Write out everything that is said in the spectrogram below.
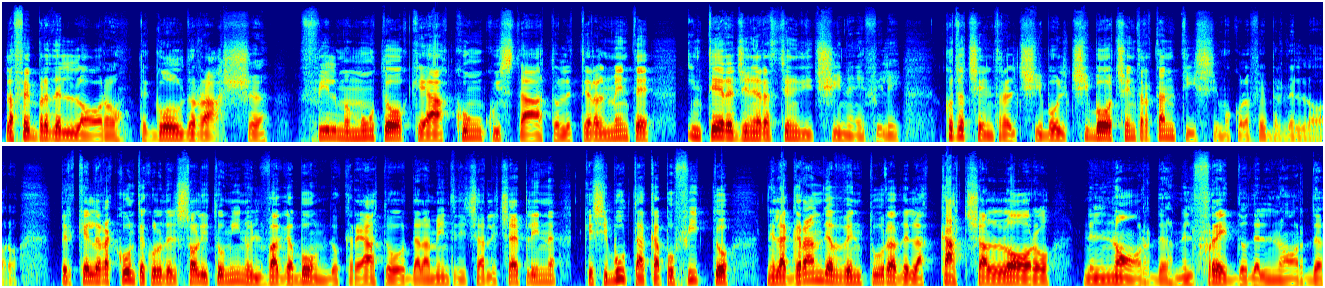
La febbre dell'oro, The Gold Rush, film muto che ha conquistato letteralmente intere generazioni di cinefili. Cosa c'entra il cibo? Il cibo c'entra tantissimo con la febbre dell'oro, perché il racconto è quello del solito omino, il vagabondo, creato dalla mente di Charlie Chaplin, che si butta a capofitto nella grande avventura della caccia all'oro nel nord, nel freddo del nord,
